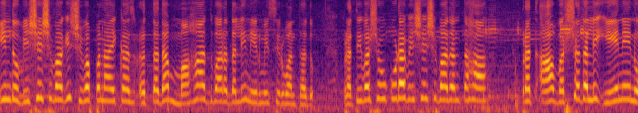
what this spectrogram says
ಇಂದು ವಿಶೇಷವಾಗಿ ಶಿವಪ್ಪ ನಾಯಕ ವೃತ್ತದ ಮಹಾದ್ವಾರದಲ್ಲಿ ನಿರ್ಮಿಸಿರುವಂಥದ್ದು. ಪ್ರತಿ ವರ್ಷವೂ ಕೂಡ ವಿಶೇಷವಾದಂತಹ ಪ್ರತ್ ಆ ವರ್ಷದಲ್ಲಿ ಏನೇನು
